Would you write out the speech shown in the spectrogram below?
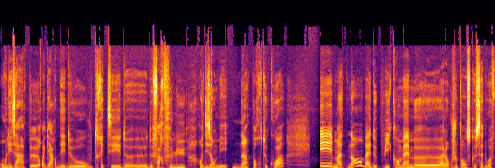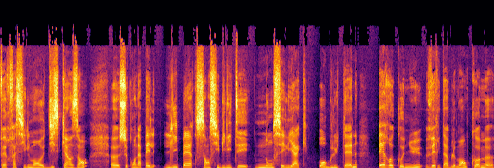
on les a un peu regardés de haut ou traités de, de farfelus en disant mais n'importe quoi. Et maintenant, bah, depuis quand même, euh, alors je pense que ça doit faire facilement euh, 10-15 ans, euh, ce qu'on appelle l'hypersensibilité non cœliaque au gluten est reconnu véritablement comme, euh,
